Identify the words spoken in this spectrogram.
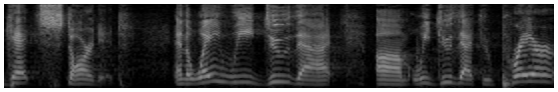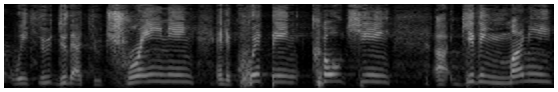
get started. And the way we do that um, we do that through prayer. We do that through training and equipping, coaching, uh, giving money,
